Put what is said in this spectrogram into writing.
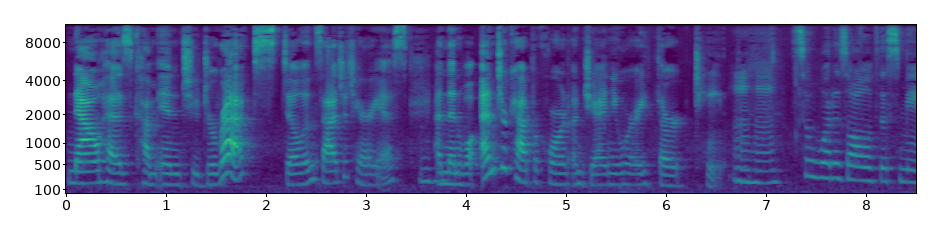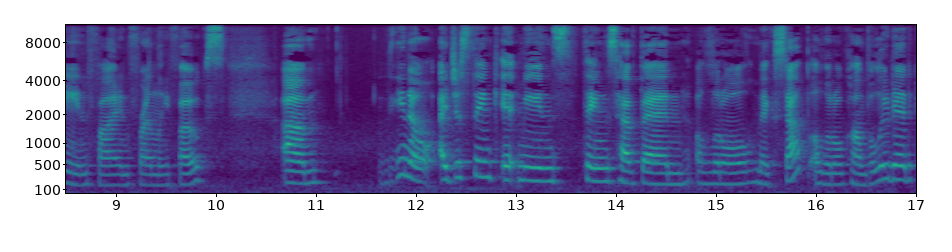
Now has come into direct, still in Sagittarius, Mm-hmm. and then will enter Capricorn on January 13th. Mm-hmm. So, what does all of this mean, fine, friendly folks? Um, you know, I just think it means things have been a little mixed up, a little convoluted.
